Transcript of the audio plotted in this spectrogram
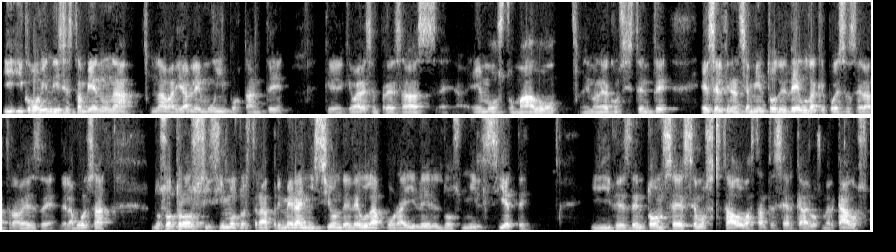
Y, como bien dices, también una, una variable muy importante que, varias empresas eh, hemos tomado de manera consistente es el financiamiento de deuda que puedes hacer a través de, de la bolsa. Nosotros hicimos nuestra primera emisión de deuda por ahí del 2007 y desde entonces hemos estado bastante cerca de los mercados.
